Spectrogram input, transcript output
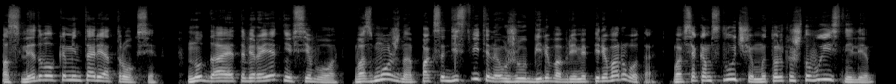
Последовал комментарий от Рокси. Ну да, это вероятнее всего. Возможно, Пакса действительно уже убили во время переворота. Во всяком случае, мы только что выяснили,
